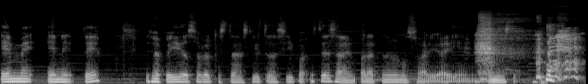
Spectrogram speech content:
M-N-T. Es mi apellido, solo que está escrito así. Ustedes saben, para tener un usuario ahí en Instagram.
